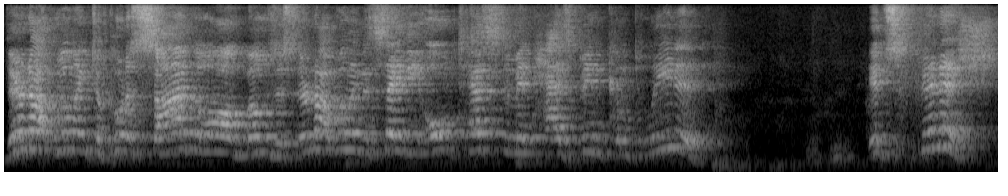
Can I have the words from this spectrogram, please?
They're not willing to put aside the law of Moses. They're not willing to say the Old Testament has been completed. It's finished.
